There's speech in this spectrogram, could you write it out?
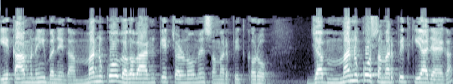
ये काम नहीं बनेगा। मन को भगवान के चरणों में समर्पित करो। जब मन को समर्पित किया जाएगा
